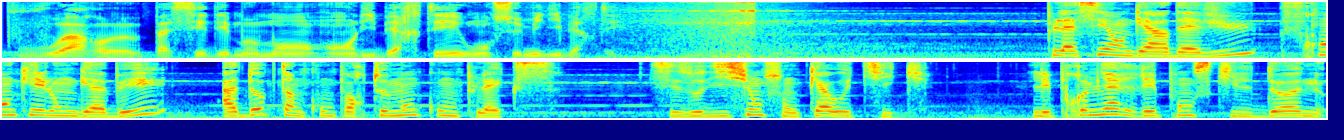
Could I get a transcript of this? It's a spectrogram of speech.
pouvoir euh, passer des moments en liberté ou en semi-liberté. Placé en garde à vue, Franck Elongabé adopte un comportement complexe. Ses auditions sont chaotiques. Les premières réponses qu'il donne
